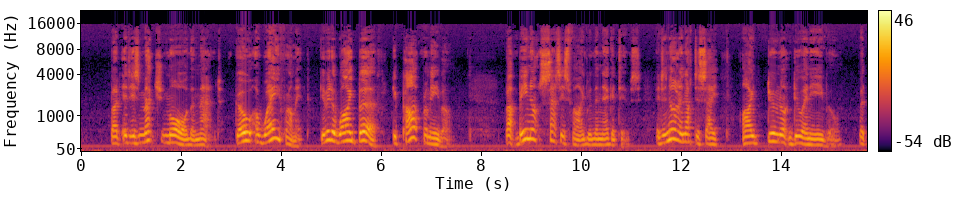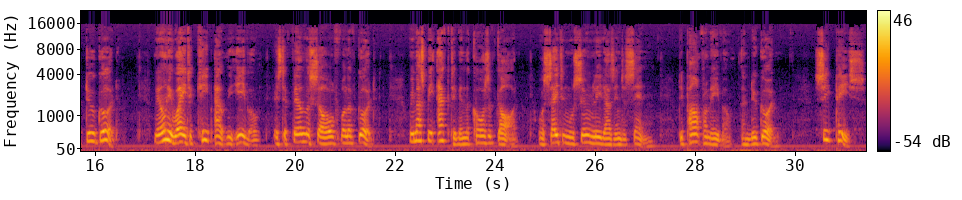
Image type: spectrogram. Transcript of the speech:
But it is much more than that. Go away from it. Give it a wide berth. Depart from evil. But be not satisfied with the negatives. It is not enough to say, I do not do any evil, but do good. The only way to keep out the evil is to fill the soul full of good. We must be active in the cause of God, or Satan will soon lead us into sin. Depart from evil and do good. Seek peace.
